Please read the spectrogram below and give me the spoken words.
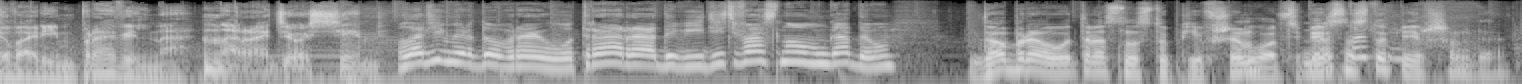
Говорим правильно на Радио 7. Владимир, доброе утро. Рады видеть вас в новом году. Доброе утро с наступившим. Вот, теперь с наступившим, да.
